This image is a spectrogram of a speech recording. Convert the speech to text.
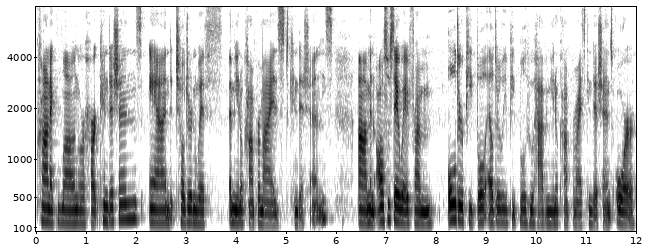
chronic lung or heart conditions, and children with immunocompromised conditions. Um, and also stay away from older people, elderly people who have immunocompromised conditions or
